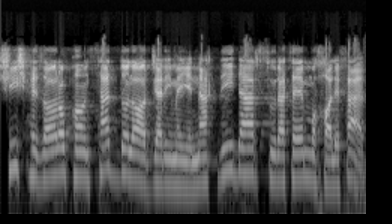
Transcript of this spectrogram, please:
6500 دلار جریمه نقدی در صورت مخالفت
